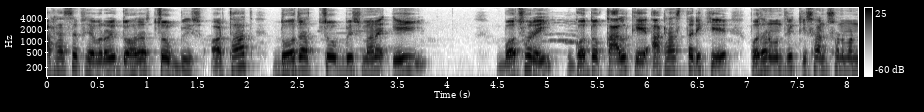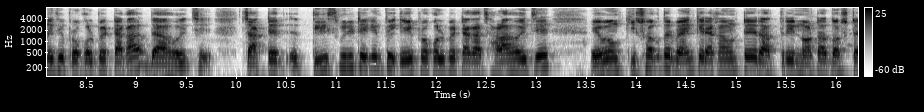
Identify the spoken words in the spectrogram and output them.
আঠাশে ফেব্রুয়ারি দু হাজার চব্বিশ। অর্থাৎ দু হাজার চব্বিশ মানে এই বছরেই গতকালকে আঠাশ তারিখে প্রধানমন্ত্রী কিষাণ সম্মান নিধি প্রকল্পের টাকা দেওয়া হয়েছে। চারটে তিরিশ মিনিটে কিন্তু এই প্রকল্পের টাকা ছাড়া হয়েছে এবং কৃষকদের ব্যাংকের অ্যাকাউন্টে রাত্রি নটা, দশটা,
